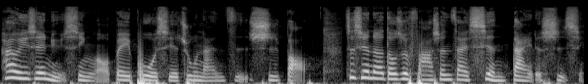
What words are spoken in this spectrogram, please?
还有一些女性哦，被迫协助男子施暴，这些呢都是发生在现代的事情。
